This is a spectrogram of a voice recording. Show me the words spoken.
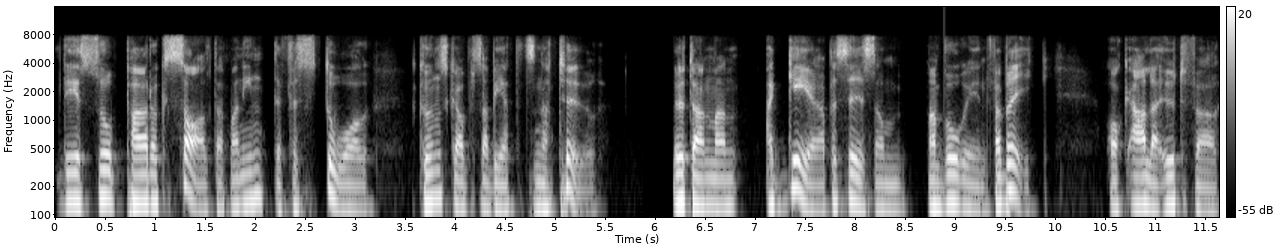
Det är så paradoxalt att man inte förstår kunskapsarbetets natur utan man agerar precis som man vore i en fabrik och alla utför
